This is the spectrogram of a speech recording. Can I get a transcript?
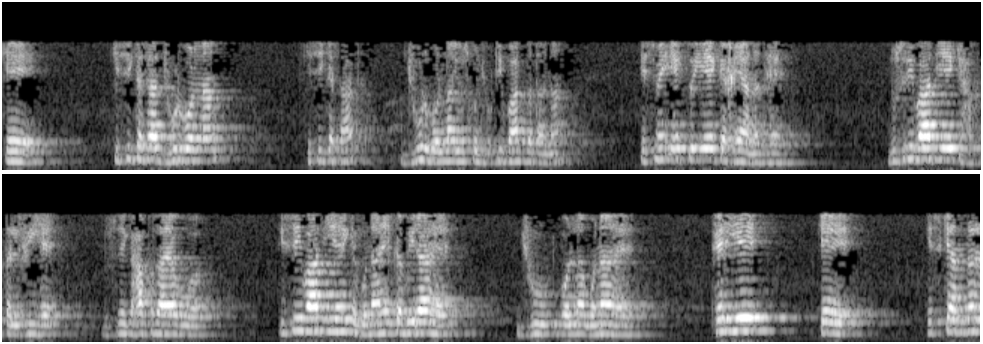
کہ کسی کے ساتھ جھوٹ بولنا، کسی کے ساتھ جھوٹ بولنا یا اس کو جھوٹی بات بتانا، اس میں ایک تو یہ ہے کہ خیانت ہے، دوسری بات یہ ہے کہ حق تلفی ہے، دوسرے کا حق ضائع ہوا، تیسری بات یہ ہے کہ گناہ کبیرہ ہے، جھوٹ بولنا گناہ ہے۔ پھر یہ کہ اس کے اندر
